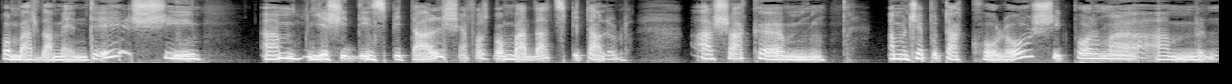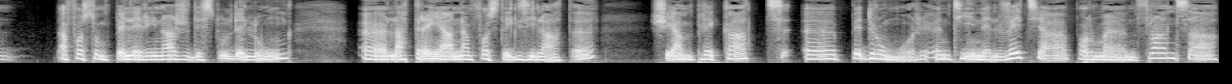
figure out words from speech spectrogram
bombardamente și am ieșit din spital și a fost bombardat spitalul. Așa că mm, am început acolo și, pe urmă, am, a fost un pelerinaj destul de lung. Uh, la trei ani am fost exilată și am plecat uh, pe drumuri, întâi în Elveția, pe urmă în Franța,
